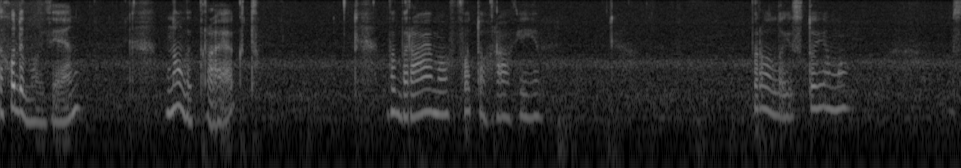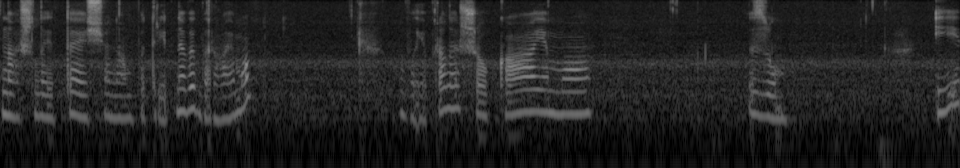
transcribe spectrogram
Заходимо в Він, новий проект, вибираємо фотографії, пролистуємо, знайшли те, що нам потрібне, вибираємо, вибрали, шукаємо. Зум і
